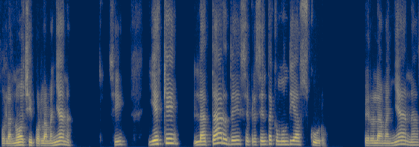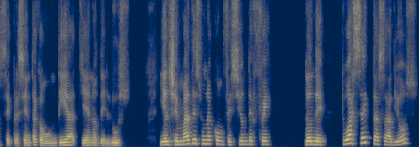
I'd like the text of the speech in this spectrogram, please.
Por la noche y por la mañana, ¿sí? Y es que la tarde se presenta como un día oscuro, pero la mañana se presenta como un día lleno de luz. Y el Shema es una confesión de fe, donde tú aceptas a Dios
